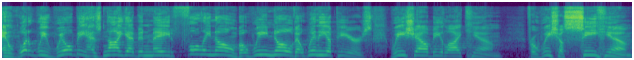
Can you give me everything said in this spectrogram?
And what we will be has not yet been made fully known, but we know that when He appears, we shall be like Him, for we shall see Him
